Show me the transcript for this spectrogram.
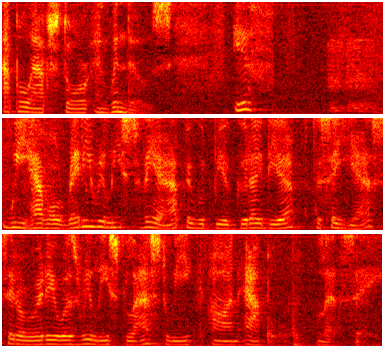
Apple App Store, and Windows. If we have already released the app, it would be a good idea to say, yes, it already was released last week on Apple, let's say.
